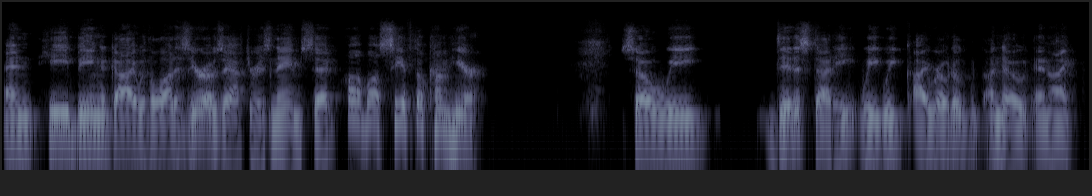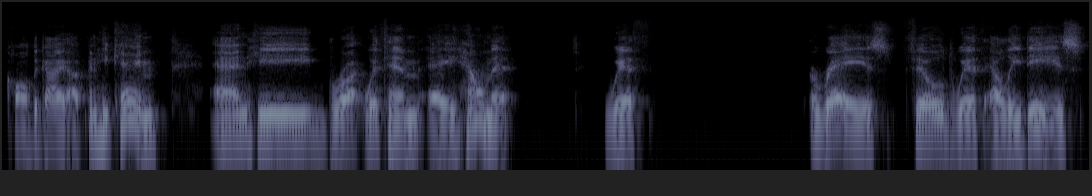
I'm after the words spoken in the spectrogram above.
And he, being a guy with a lot of zeros after his name, said, Oh, well, see if they'll come here. So we did a study. We we I wrote a, a, note and I called the guy up and he came and he brought with him a helmet with arrays filled with LEDs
